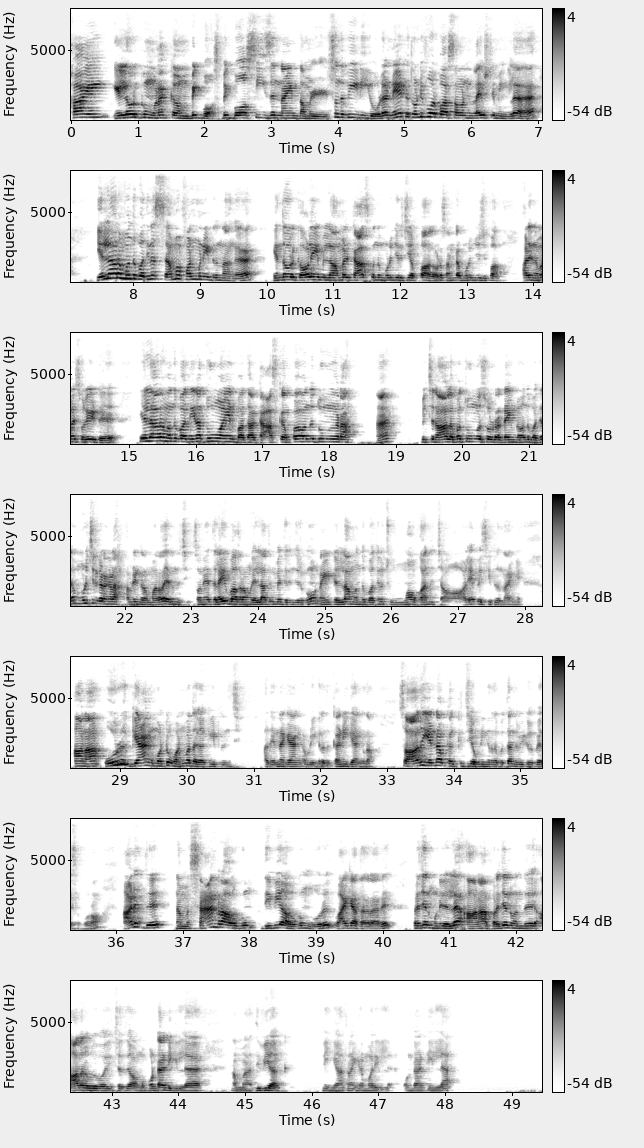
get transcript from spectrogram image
Hi எல்லோருக்கும் வணக்கம். Bigg Boss Bigg Boss season nine Tamil. So இந்த வீடியோவில் நேற்று twenty four bar seven live ஸ்ட்ரீமிங்கில் எல்லாரும் வந்து பார்த்தீங்கன்னா செம ஃபன் பண்ணிட்டு இருந்தாங்க. எந்த ஒரு கவலையும் இல்லாமல் டாஸ்க் வந்து முடிஞ்சிருச்சு. அப்பா அதோட சண்டை முடிஞ்சிருச்சுப்பா அப்படின்ற மாதிரி சொல்லிட்டு எல்லாரும் வந்து பார்த்தீங்கன்னா தூங்குவாங்கன்னு பார்த்தா டாஸ்க் அப்போ வந்து தூங்குங்கடா. ஆ? மிச்ச நாள் அப்போ தூங்க சொல்கிற டைமில் வந்து பார்த்தீங்கன்னா முடிச்சிருக்கிறாங்களா அப்படின்ற மாதிரி தான் இருந்துச்சு. ஸோ நேற்று லைவ் பார்க்குறவங்க எல்லாத்துக்குமே தெரிஞ்சிருக்கும். நைட் எல்லாம் வந்து பார்த்தீங்கன்னா சும்மா உட்காந்து ஜாலியாக பேசிகிட்டு இருந்தாங்க. ஆனால் ஒரு கேங் மட்டும் வன்மத்தை கக்கிட்டு இருந்துச்சு. அது என்ன கேங் அப்படிங்கிறது கனி கேங் தான். ஸோ அது என்ன கக்குச்சு அப்படிங்கிறத பற்றி அந்த வீடியோவில் பேச போகிறோம் அடுத்து நம்ம சாண்ட்ராவுக்கும் திவ்யாவுக்கும் ஒரு வாய்க்கா தகராறு. பிரஜன் முன்னிலையில் ஆனால் பிரஜன் வந்து ஆதரவு வகித்தது அவங்க பொண்டாட்டிக்கு இல்லை. நம்ம திவ்யாவுக்கு நீங்கள் அதை நினைக்கிற மாதிரி இல்லை. பொண்டாட்டி இல்லை.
